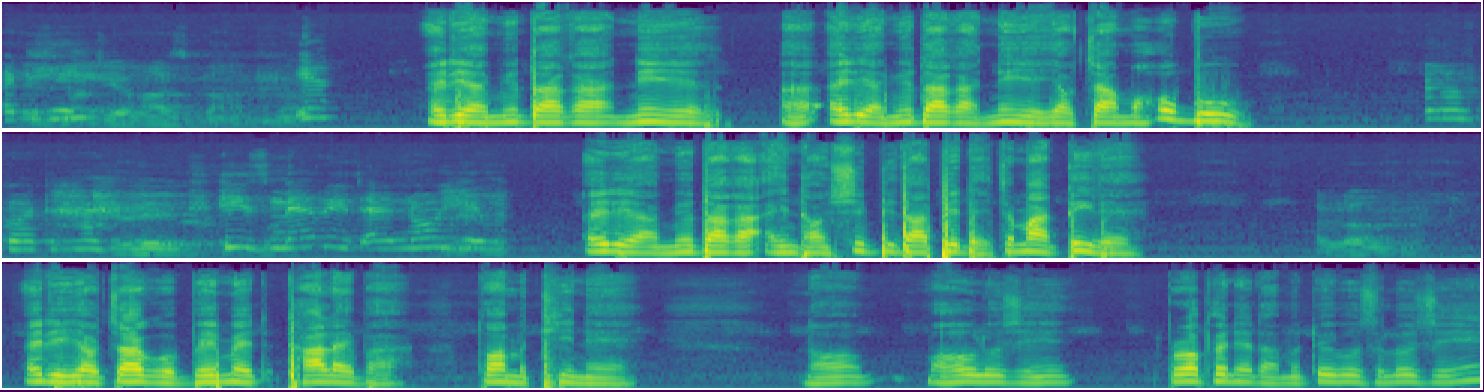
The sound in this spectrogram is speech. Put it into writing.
God. He's He, not your husband. No. yeah, ။အဲ့ဒီအမျိုးသားကနေ့ရဲ့အဲအဲ့ဒီအမျိုးသားကနေ့ရဲ့ယောက်ျားမဟုတ်ဘူး man of God. I- Live He's married. I know him. ။အဲ့ဒီအမျိုးသားကအိမ်ထောင်ရှိပြီးသားဖြစ်တယ်ကျမသိတယ် alone. ။အဲ့ဒီယောက်ျားကိုဘေးမဲ့ထားလိုက်ပါ။သွားမထိနဲ့။နော်မဟုတ်လို့ရှရင် prophet နဲ့တော့မတွေ့ဘူးဆိုလို့ရှရင်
